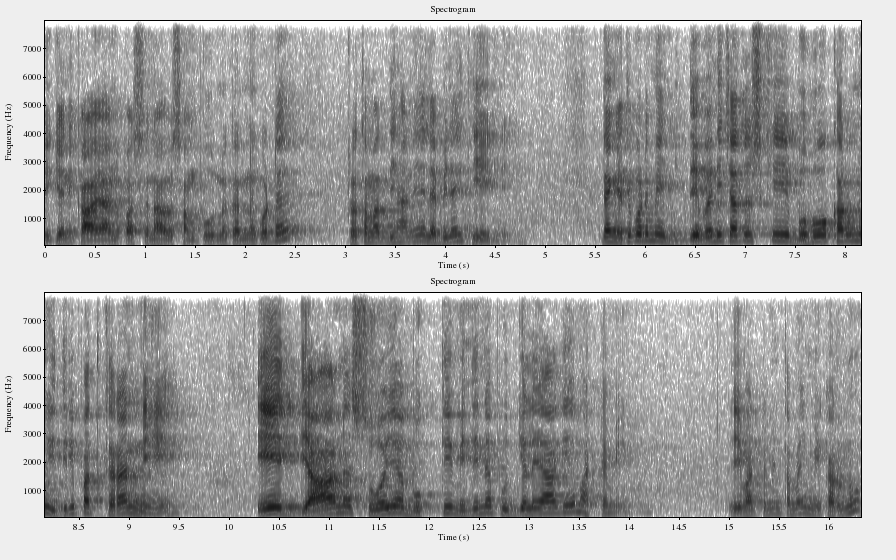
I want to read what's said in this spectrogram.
ඒ කියන්නේ කායානුපස්සනාව සම්පූර්ණ කරනකොට ප්‍රථම ධානය ලැබිලායි තියෙන්නේ. දැන් එතකොට මේ දෙවනි චතුස්කයේ බොහෝ කරුණු ඉදිරිපත් කරන්නේ ඒ ධාන සෝය භුක්ති විඳින පුද්ගලයාගේ මට්ටමින්. ඒ මට්ටමින් තමයි මේ කරුණු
